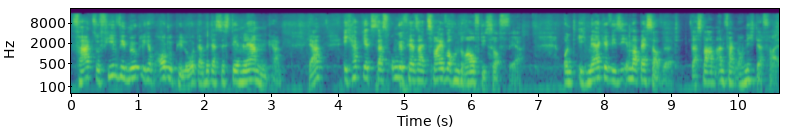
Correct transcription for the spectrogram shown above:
fahrt so viel wie möglich auf Autopilot, damit das System lernen kann. Ja? Ich habe jetzt das ungefähr seit zwei Wochen drauf, die Software. Und ich merke, wie sie immer besser wird. Das war am Anfang noch nicht der Fall.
